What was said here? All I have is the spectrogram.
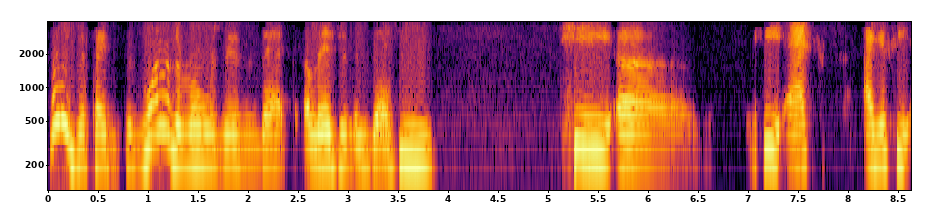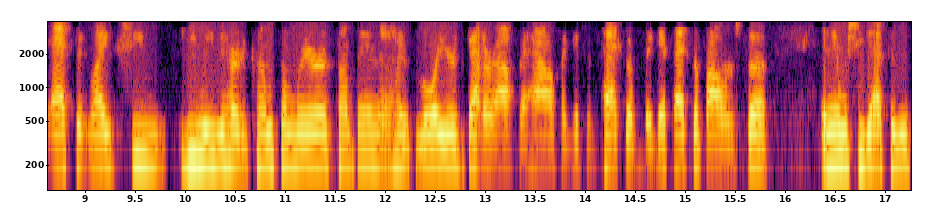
let me just say this. One of the rumors is, is that allegedly that he he uh he acts I guess he acted like she he needed her to come somewhere or something, and his lawyers got her out the house. I guess it packed up. They get packed up all her stuff, and then when she got to this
